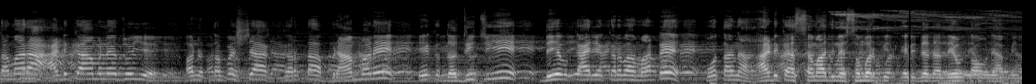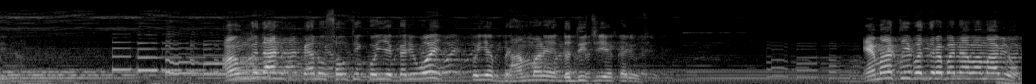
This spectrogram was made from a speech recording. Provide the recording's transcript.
તમારા હાડકા અમને જોઈએ અને તપસ્યા કરતા બ્રાહ્મણે એક દધીચીએ દેવ કાર્ય કરવા માટે પોતાના હાડકા સમાજને સમર્પિત કરી દેતા દેવતાઓને આપી દીધા. અંગદાન પેલું સૌથી કોઈએ કર્યું હોય, તો એ બ્રાહ્મણે દધીચીએ કર્યું છે. એમાંથી વજ્ર બનાવવામાં આવ્યું.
